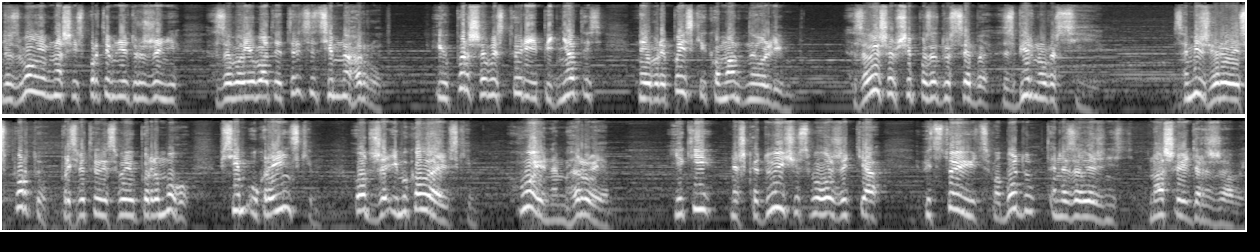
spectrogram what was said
дозволив нашій спортивній дружині завоювати 37 нагород і вперше в історії піднятись на європейський командний олімп, залишивши позаду себе збірну Росії. Самі ж герої спорту присвятили свою перемогу всім українським, отже і миколаївським, воїнам-героям, які, не шкодуючи свого життя, відстоюють свободу та незалежність нашої держави.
